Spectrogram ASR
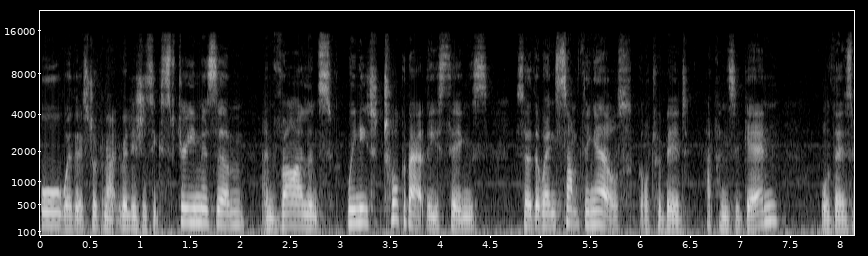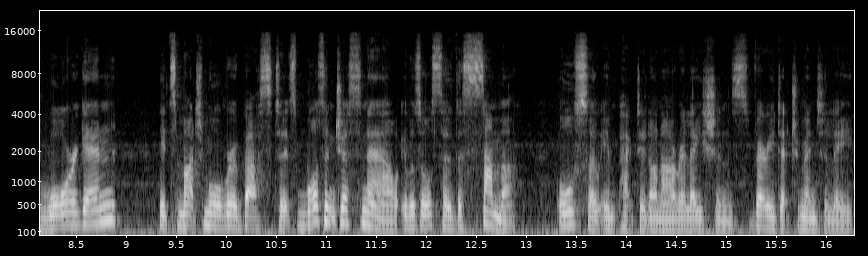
or whether it's talking about religious extremism and violence. We need to talk about these things so that when something else, God forbid, happens again, or there's war again, it's much more robust. It wasn't just now, it was also the summer, also impacted on our relations very detrimentally.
